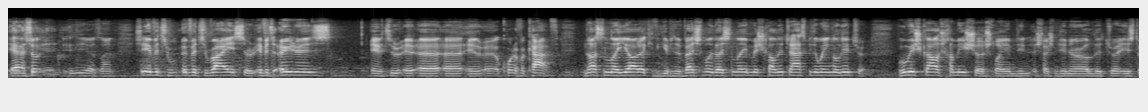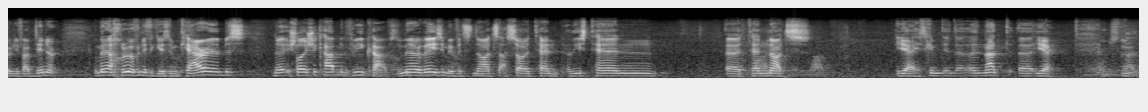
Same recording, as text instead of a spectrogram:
yeah. So India. So if it's if it's rice or if it's areas if it's uh, uh, a quarter of a calf. Nasan la yarak, if he gives him a vegetable, nasan la mishkal litra has to be the weighing a litra. Who mishkal chamisha shloim dinner a litra is thirty-five dinner. And if he gives him carobs, no, shlosh kabin three calves. If it's nuts, asar ten, at least ten, uh, ten nuts. Yeah, he's giving uh, not uh, yeah. Which nut?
